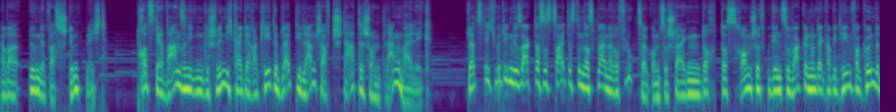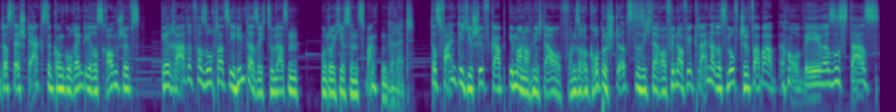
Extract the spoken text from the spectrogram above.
aber irgendetwas stimmt nicht. Trotz der wahnsinnigen Geschwindigkeit der Rakete bleibt die Landschaft statisch und langweilig. Plötzlich wird ihnen gesagt, dass es Zeit ist, in das kleinere Flugzeug umzusteigen, doch das Raumschiff beginnt zu wackeln und der Kapitän verkündet, dass der stärkste Konkurrent ihres Raumschiffs gerade versucht hat, sie hinter sich zu lassen, wodurch es ins Wanken gerät. Das feindliche Schiff gab immer noch nicht auf. Unsere Gruppe stürzte sich daraufhin auf ihr kleineres Luftschiff, aber oh weh, was ist das?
